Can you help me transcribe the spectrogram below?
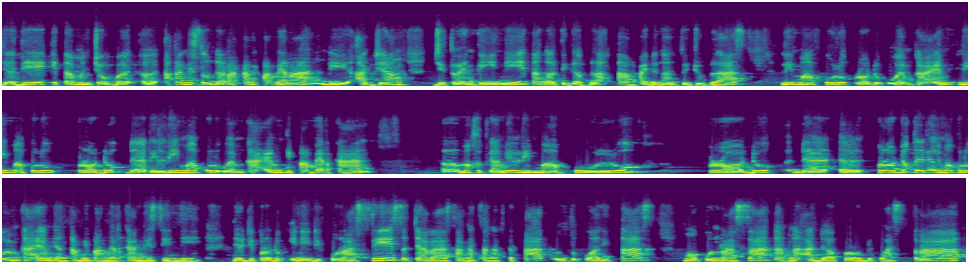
Jadi kita mencoba uh, akan diselenggarakan pameran di ajang G20 ini tanggal 13 sampai dengan 17 50 produk UMKM 50 produk dari 50 UMKM dipamerkan. Uh, maksud kami 50 produk da, eh, produk dari 50 UMKM yang kami pamerkan di sini. Jadi produk ini dikurasi secara sangat-sangat ketat untuk kualitas maupun rasa karena ada produk wastra,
